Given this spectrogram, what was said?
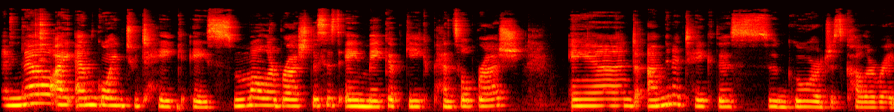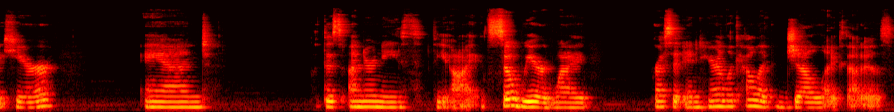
And now I am going to take a smaller brush. This is a Makeup Geek pencil brush. And I'm going to take this gorgeous color right here and put this underneath the eye. It's so weird when I press it in here. Look how like gel-like that is.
